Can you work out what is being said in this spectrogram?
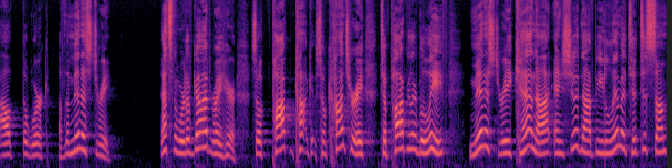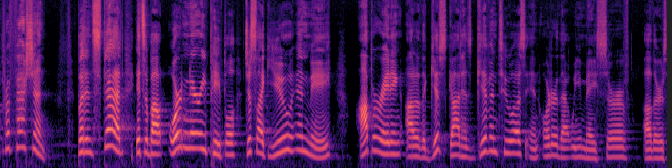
out the work of the ministry. That's the word of God right here. So, pop, so contrary to popular belief, ministry cannot and should not be limited to some profession. But instead, it's about ordinary people just like you and me operating out of the gifts God has given to us in order that we may serve others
